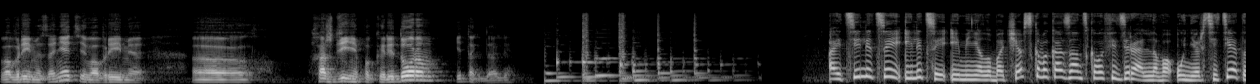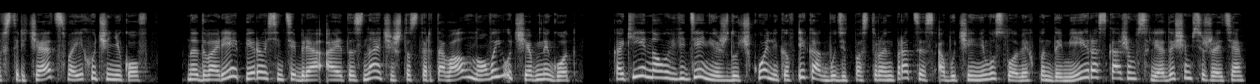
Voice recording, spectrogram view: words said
во время занятий, во время э, хождения по коридорам и так далее. IT-лицей и лицей имени Лобачевского Казанского федерального университета встречают своих учеников. На дворе 1 сентября, а это значит, что стартовал новый учебный год. Какие нововведения ждут школьников и как будет построен процесс обучения в условиях пандемии, расскажем в следующем сюжете.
